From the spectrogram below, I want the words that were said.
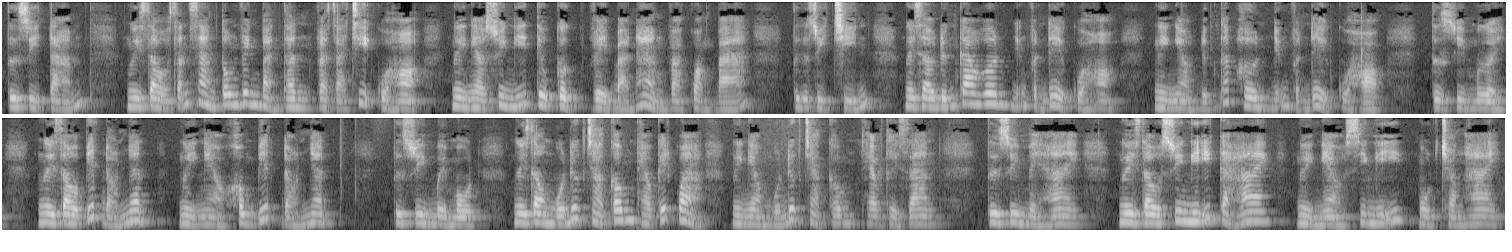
Tư duy 8, người giàu sẵn sàng tôn vinh bản thân và giá trị của họ, người nghèo suy nghĩ tiêu cực về bán hàng và quảng bá. Tư duy 9, người giàu đứng cao hơn những vấn đề của họ, người nghèo đứng thấp hơn những vấn đề của họ. Tư duy 10, người giàu biết đón nhận, người nghèo không biết đón nhận. Tư duy 11, người giàu muốn được trả công theo kết quả, người nghèo muốn được trả công theo thời gian. Tư duy 12, người giàu suy nghĩ cả hai, người nghèo suy nghĩ một trong hai.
